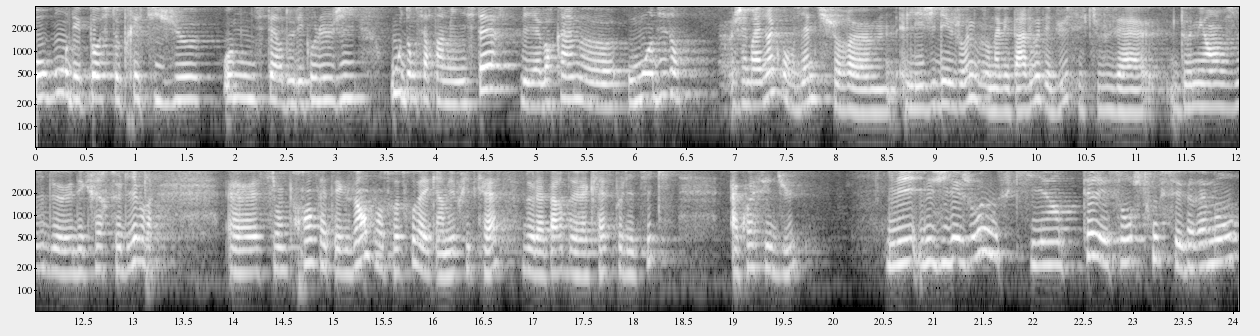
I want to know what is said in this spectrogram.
auront des postes prestigieux au ministère de l'écologie ou dans certains ministères, il va y avoir quand même euh, au moins 10 ans. J'aimerais bien qu'on revienne sur euh, les gilets jaunes. Vous en avez parlé au début, c'est ce qui vous a donné envie d'écrire ce livre. Euh, si on prend cet exemple, on se retrouve avec un mépris de classe de la part de la classe politique. À quoi c'est dû? Les, gilets jaunes, ce qui est intéressant, je trouve, c'est vraiment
